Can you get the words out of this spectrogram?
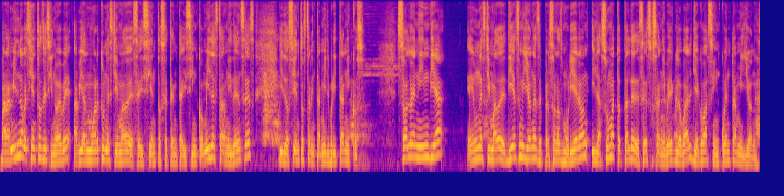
Para 1919 habían muerto un estimado de 675 mil estadounidenses y 230 mil británicos. Solo en India, un estimado de 10 millones de personas murieron y la suma total de decesos a nivel global llegó a 50 millones.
